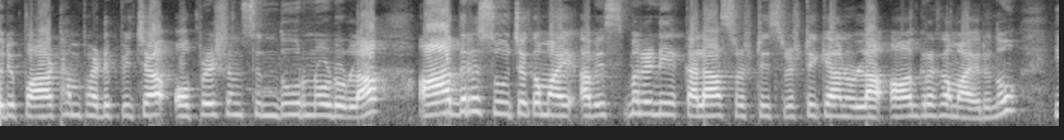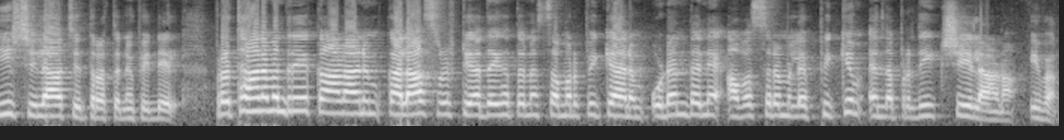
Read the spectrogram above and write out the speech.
ഒരു പാഠം പഠിപ്പിച്ച ഓപ്പറേഷൻ സിന്ദൂറിനോടുള്ള ആദരസൂചകമായി അവിസ്മരണീയ കലാസൃഷ്ടി സൃഷ്ടിക്കാനുള്ള ആഗ്രഹമായിരുന്നു ഈ ശിലാചിത്രത്തിന് പിന്നിൽ. പ്രധാനമന്ത്രിയെ കാണാനും കലാസൃഷ്ടി അദ്ദേഹത്തിന് സമർപ്പിക്കാനും ഉടൻ തന്നെ അവസരം ലഭിക്കും എന്ന പ്രതീക്ഷയിലാണ് ഇവർ.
